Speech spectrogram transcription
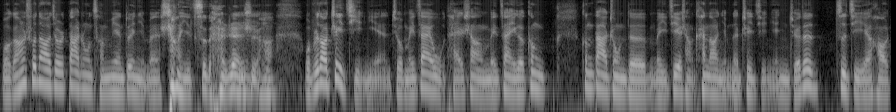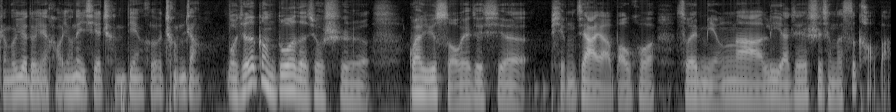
我刚刚说到就是大众层面对你们上一次的认识哈，我不知道这几年就没在舞台上，没在一个更更大众的媒介上看到你们的这几年，你觉得自己也好，整个乐队也好，有哪些沉淀和成长？我觉得更多的就是关于所谓这些评价呀，包括所谓名啊、利啊这些事情的思考吧。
